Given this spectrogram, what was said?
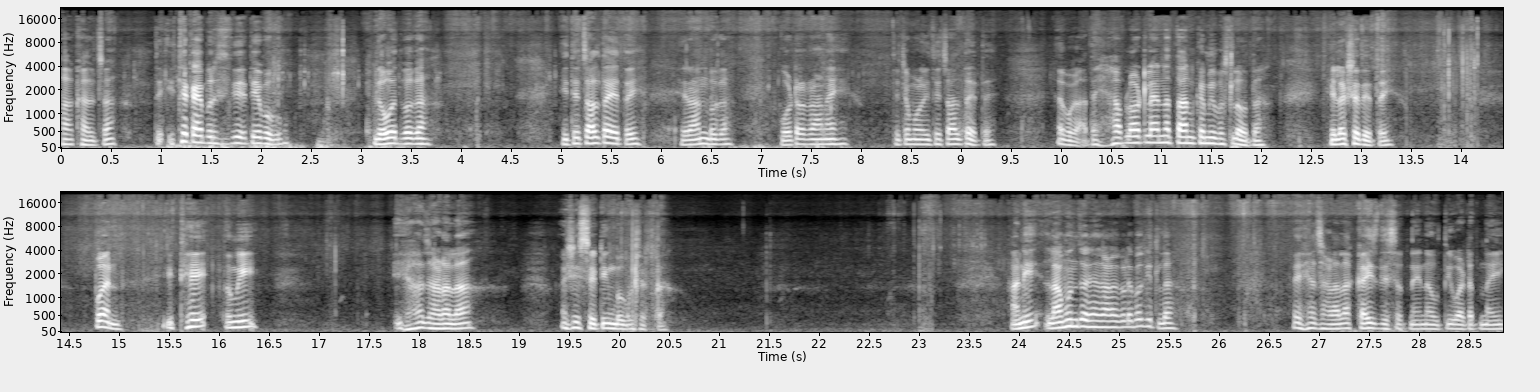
हा खालचा. तर इथे काय परिस्थिती आहे ते बघू. गवत बघा. इथे चालता येतं आहे हे रान बघा. वॉटर रान आहे. त्याच्यामुळे इथे चालता येतं आहे हे बघा आता ह्या प्लॉटला यांना ताण कमी बसला होता. हे लक्षात येतं आहे पण इथे तुम्ही ह्या झाडाला अशी सेटिंग बघू शकता. आणि लांबून जर ह्या झाडाकडे बघितलं तर ह्या झाडाला काहीच दिसत नाही नवती वाटत नाही.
